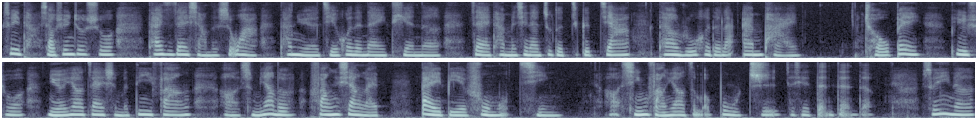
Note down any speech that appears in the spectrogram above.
所以他小轩就说，他一直在想的是，哇，他女儿结婚的那一天呢，在他们现在住的这个家，他要如何的来安排筹备？譬如说，女儿要在什么地方啊，什么样的方向来？拜别父母亲，好，新房要怎么布置，这些等等的。所以呢，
